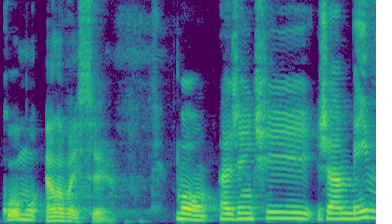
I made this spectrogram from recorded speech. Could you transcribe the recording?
como ela vai ser? Bom, a gente já meio,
